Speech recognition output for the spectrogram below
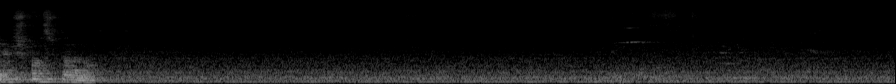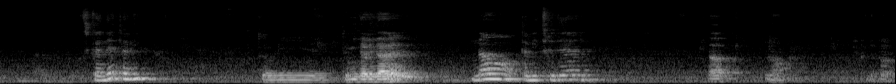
Euh, Je pense pas, non. Tu connais Tommy? Tommy. Tommy Davidalel Non, Tommy Trudel. Ah, non. Je connais pas.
